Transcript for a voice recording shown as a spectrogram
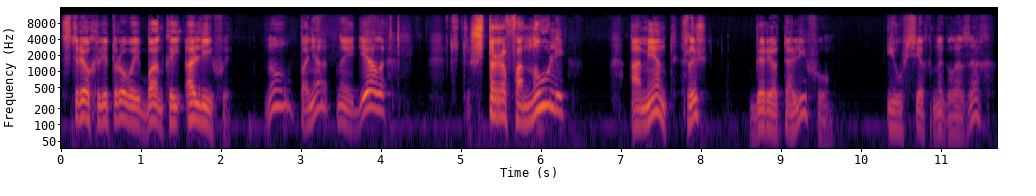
с трехлитровой банкой олифы. Ну, понятное дело, штрафанули. А мент, слышь, берет олифу и у всех на глазах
